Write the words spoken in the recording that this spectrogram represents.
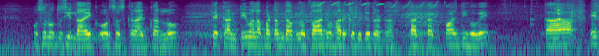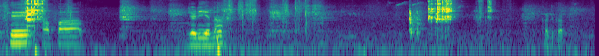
ਉਸ ਨੂੰ ਤੁਸੀਂ ਲਾਈਕ ਔਰ ਸਬਸਕ੍ਰਾਈਬ ਕਰ ਲਓ ਤੇ ਘੰਟੀ ਵਾਲਾ ਬਟਨ ਦਬ ਲਓ ਤਾਂ ਜੋ ਹਰ ਇੱਕ ਵੀਡੀਓ ਤੁਹਾਡਾ ਤੁਹਾਡੇ ਤੱਕ ਪਹੁੰਚਦੀ ਹੋਵੇ। ਤਾਂ ਇੱਥੇ ਆਪਾਂ ਜਿਹੜੀ ਹੈ ਨਾ ਕੱਟ ਕੱਟ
